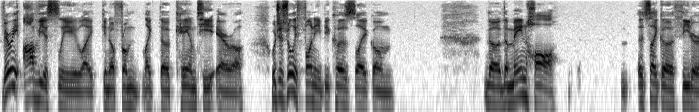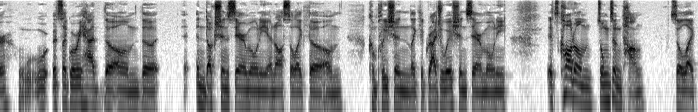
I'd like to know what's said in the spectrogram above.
very obviously like you know from like the KMT era, which is really funny because like um the the main hall it's like a theater. It's like where we had the um the induction ceremony and also like the um completion like the graduation ceremony. It's called um Zhongzheng Tang, so like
